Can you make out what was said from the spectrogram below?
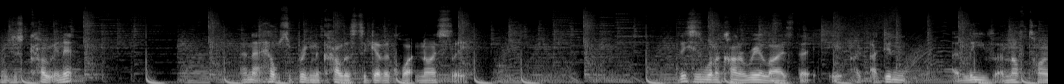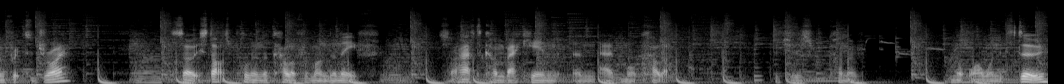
I'm just coating it. And that helps to bring the colours together quite nicely. This is when I kind of realised that it, I, I didn't leave enough time for it to dry. So it starts pulling the colour from underneath. So I have to come back in and add more colour. Which is kind of not what I wanted to do.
